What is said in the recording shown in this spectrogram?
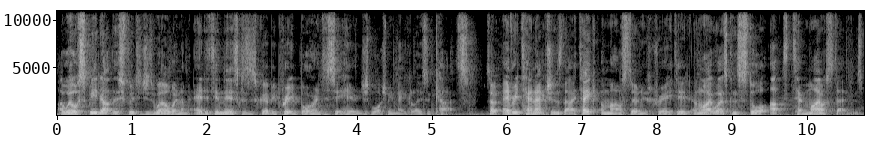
I will speed up this footage as well when I'm editing this because it's going to be pretty boring to sit here and just watch me make loads of cuts. So every 10 actions that I take, a milestone is created and Lightworks can store up to 10 milestones.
